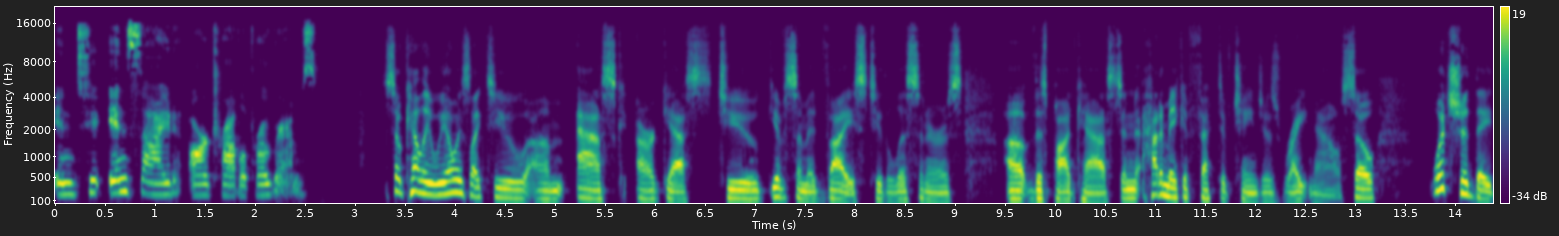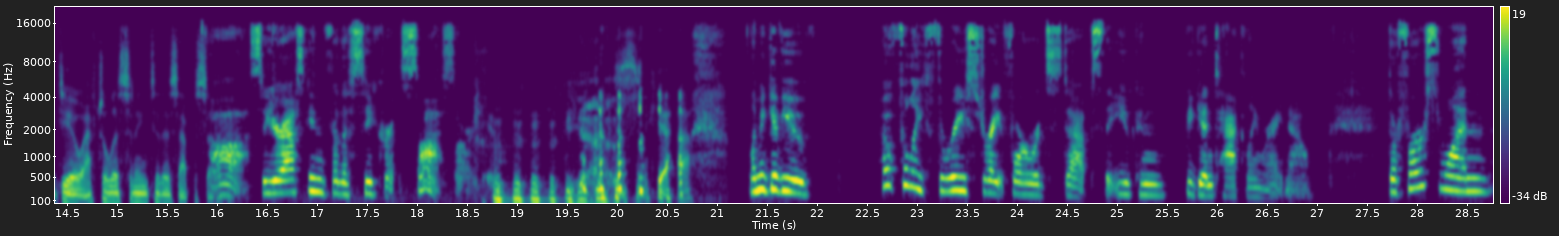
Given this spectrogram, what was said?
into inside our travel programs. So Kelly, we always like to um, ask our guests to give some advice to the listeners of this podcast and how to make effective changes right now. So what should they do after listening to this episode? Ah, so you're asking for the secret sauce, are you? yes. yeah. Let me give you hopefully three straightforward steps that you can begin tackling right now. The first one,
